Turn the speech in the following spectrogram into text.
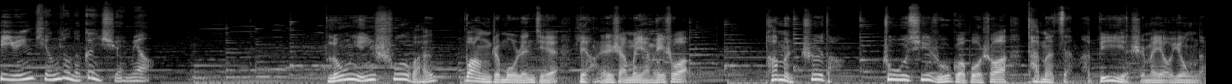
比云亭用的更玄妙。”龙吟说完，望着穆仁杰，两人什么也没说。他们知道，朱熹如果不说，他们怎么逼也是没有用的。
